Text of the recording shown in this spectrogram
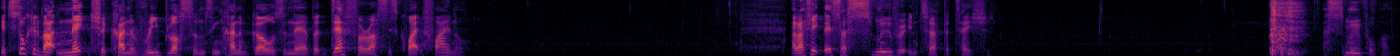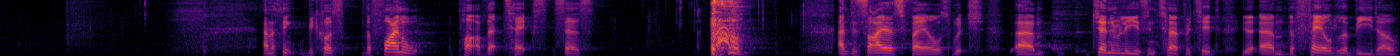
It's talking about nature kind of reblossoms and kind of goes in there, but death for us is quite final. And I think that's a smoother interpretation. a smoother one. And I think because the final part of that text says, and desires fails, which um, generally is interpreted um, the failed libido.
